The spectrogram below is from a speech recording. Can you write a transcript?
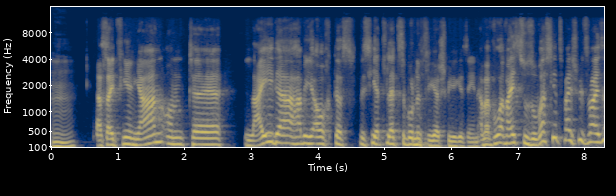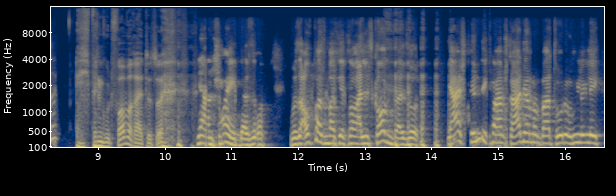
Mhm. Das seit vielen Jahren und äh, leider habe ich auch das bis jetzt letzte Bundesligaspiel gesehen. Aber woher weißt du sowas jetzt beispielsweise? Ich bin gut vorbereitet. Ja, anscheinend. Also muss aufpassen, was jetzt noch alles kommt. Also ja, stimmt. Ich war im Stadion und war totunglücklich,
